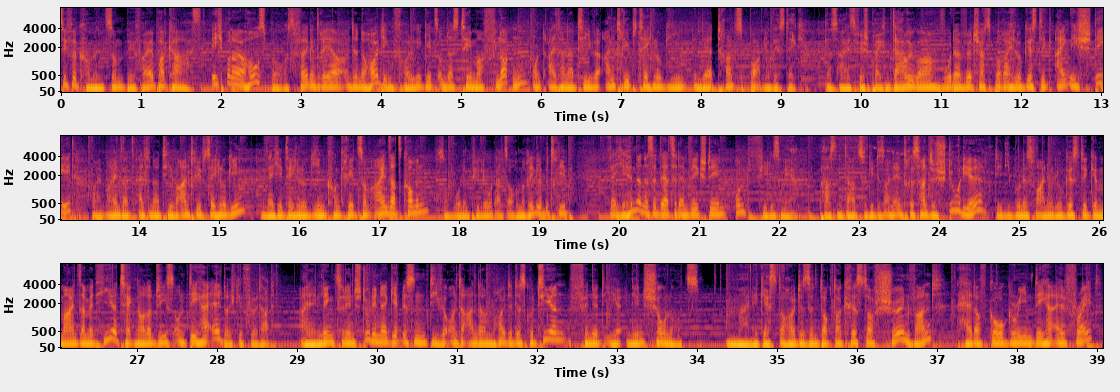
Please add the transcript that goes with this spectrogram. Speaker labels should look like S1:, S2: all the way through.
S1: Herzlich willkommen zum BVL Podcast. Ich bin euer Host Boris Felgendreher und in der heutigen Folge geht es um das Thema Flotten und alternative Antriebstechnologien in der Transportlogistik. Das heißt, wir sprechen darüber, wo der Wirtschaftsbereich Logistik eigentlich steht beim Einsatz alternativer Antriebstechnologien, welche Technologien konkret zum Einsatz kommen, sowohl im Pilot- als auch im Regelbetrieb, welche Hindernisse derzeit im Weg stehen und vieles mehr. Passend dazu gibt es eine interessante Studie, die die Bundesvereinigung Logistik gemeinsam mit HERE Technologies und DHL durchgeführt hat. Einen Link zu den Studienergebnissen, die wir unter anderem heute diskutieren, findet ihr in den Show Notes. Meine Gäste heute sind Dr. Christoph Schönwand, Head of Go Green DHL Freight,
